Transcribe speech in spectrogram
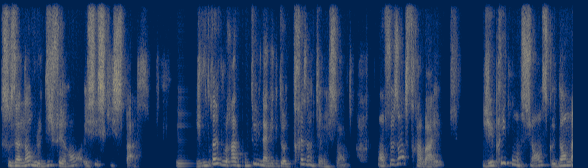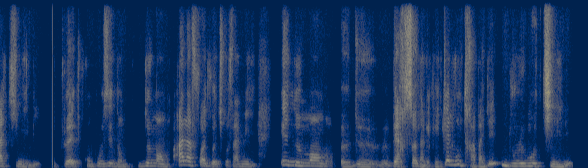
sous un angle différent et c'est ce qui se passe. je voudrais vous raconter une anecdote très intéressante. En faisant ce travail, j'ai pris conscience que dans ma timidité, qui peut être composé donc de membres à la fois de votre famille et de membres euh, de personnes avec lesquelles vous travaillez, d'où le mot timide,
